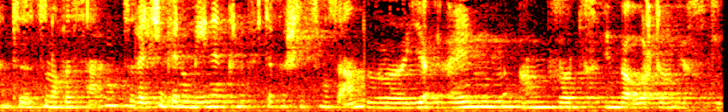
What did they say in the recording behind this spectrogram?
Kannst du dazu noch was sagen? Zu welchen Phänomenen knüpft der Faschismus an? Äh, ja, ein Ansatz in der Ausstellung ist die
